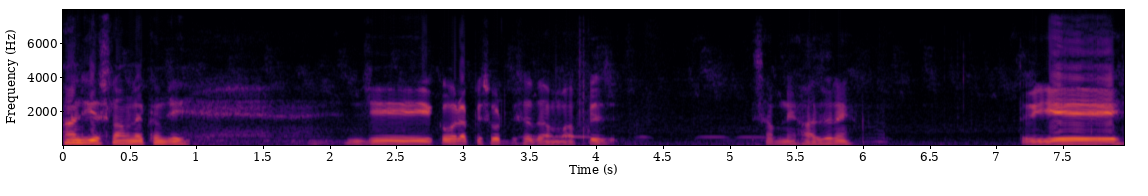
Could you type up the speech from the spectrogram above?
हाँ जी, अस्सलाम वालेकुम जी। जी, एक और एपिसोड के साथ हम आपके सामने हाज़िर हैं। तो ये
